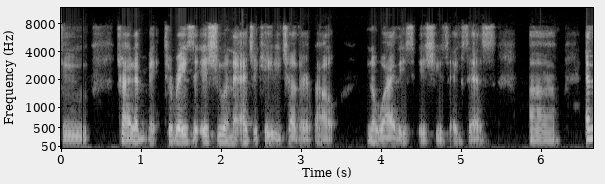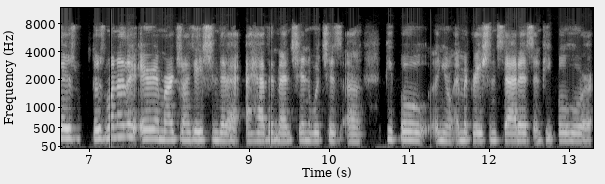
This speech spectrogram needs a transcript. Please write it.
to try to to raise the issue and to educate each other about, you know, why these issues exist. Um, and there's there's one other area of marginalization that I, I haven't mentioned, which is uh, people, you know, immigration status and people who are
